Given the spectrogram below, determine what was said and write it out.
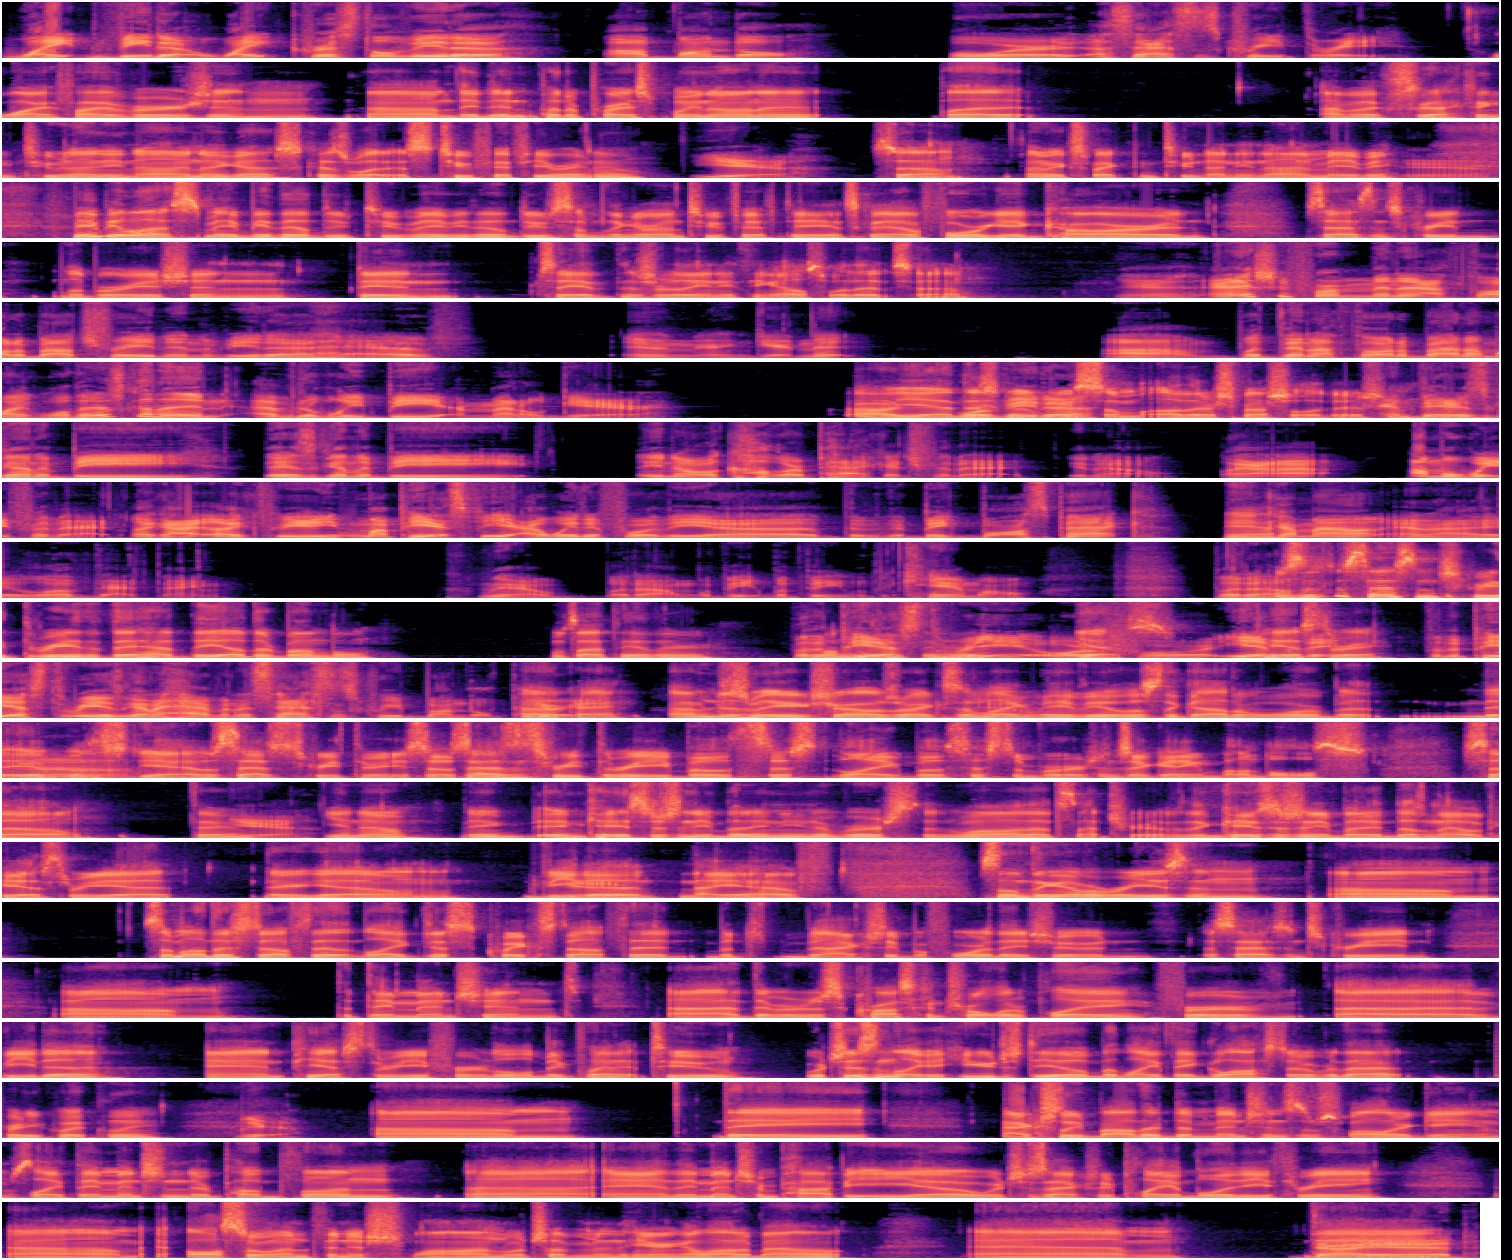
white Vita, white crystal Vita uh, bundle for Assassin's Creed Three. Wi-Fi version. Um, they didn't put a price point on it, but I'm expecting 299, I guess, because what it's 250 right now. Yeah. So I'm expecting 299, maybe. Yeah. Maybe less. Maybe they'll do two. Maybe they'll do something around 250. It's gonna have a four gig card, Assassin's Creed Liberation. They didn't say that there's really anything else with it. So. Yeah. Actually, for a minute, I thought about trading in the Vita I have, and and getting it. Um, but then I thought about it. I'm like, well, there's gonna inevitably be a Metal Gear. Oh yeah, there's gonna be some other special edition. And there's gonna be there's gonna be you know a color package for that. You know, like I, I'm gonna wait for that. Like I like for even my PSP, I waited for the uh the, the big boss pack yeah. to come out, and I love that thing. You know, but um with the with the with the camo. But um, was it Assassin's Creed Three that they had the other bundle? Was that the other? For the PS3 or yes. for yeah PS3 for the, for the, PS3 is going to have an Assassin's Creed bundle. Period. Okay, I'm just making sure I was right because I'm like maybe it was the God of War, but it uh, was yeah it was Assassin's Creed 3. So Assassin's Creed 3, both system, like both system versions are getting bundles. So there, yeah. you know, in, in, case there's anybody in the universe that well that's not true. In case there's anybody that doesn't have a PS3 yet, there you go. And Vita, yeah. now you have something of a reason. Um, some other stuff that like just quick stuff that but actually before they showed Assassin's Creed um, that they mentioned uh, there was cross controller play for uh, Vita and PS3 for Little Big Planet 2 which isn't like a huge deal but like they glossed over that pretty quickly. Yeah. Um they actually bothered to mention some smaller games like they mentioned their pub fun uh, and they mentioned Papo & Yo which is actually playable at E3 um, also, Unfinished Swan, which I've been hearing a lot about. Um, they, Dyad.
